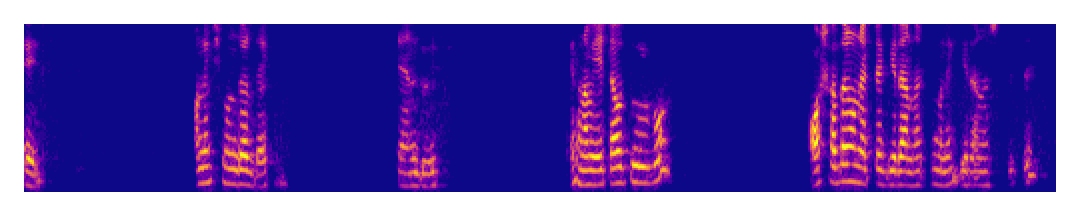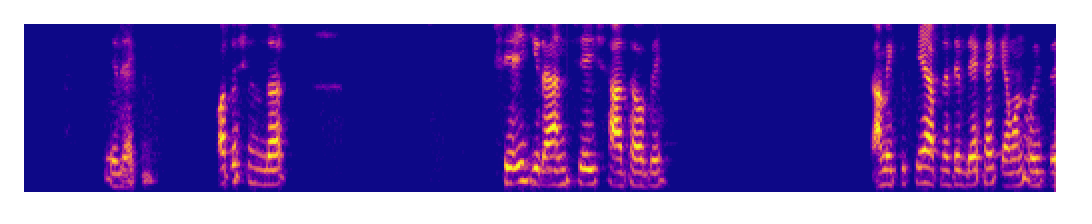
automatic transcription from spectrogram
এই অনেক সুন্দর দেখেন স্যান্ডউইচ এখন আমি এটাও তুলবো। অসাধারণ একটা গেরান মানে গেরান আসতেছে। এই দেখেন, কত সুন্দর। সেই গ্রান, সেই স্বাদ হবে। আমি একটু খেয়ে আপনাদের দেখাই কেমন হয়েছে।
